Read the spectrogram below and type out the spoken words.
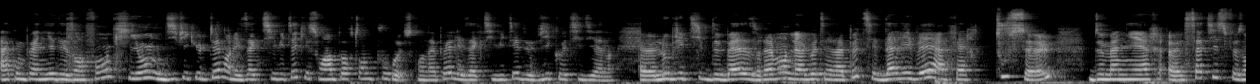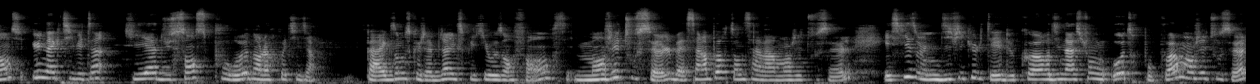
accompagner des enfants qui ont une difficulté dans les activités qui sont importantes pour eux, ce qu'on appelle les activités de vie quotidienne. Euh, l'objectif de base vraiment de l'ergothérapeute, c'est d'arriver à faire tout seul, de manière euh, satisfaisante, une activité qui a du sens pour eux dans leur quotidien. Par exemple, ce que j'aime bien expliquer aux enfants, c'est manger tout seul, bah, c'est important de savoir manger tout seul. Et s'ils ont une difficulté de coordination ou autre pour pouvoir manger tout seul,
